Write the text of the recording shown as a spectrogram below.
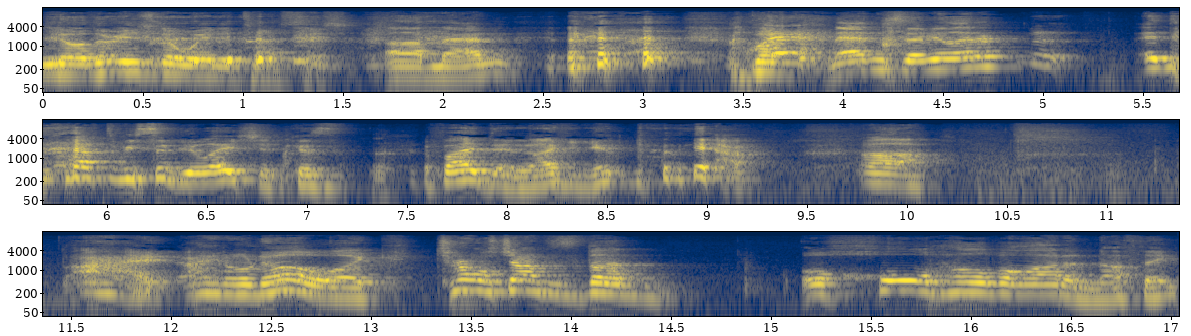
No, there is no way to test this. Uh, Madden, I, Madden Simulator. it'd have to be simulation because if I did it, I could get yeah. Uh, I I don't know. Like Charles Johnson's done a whole hell of a lot of nothing.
